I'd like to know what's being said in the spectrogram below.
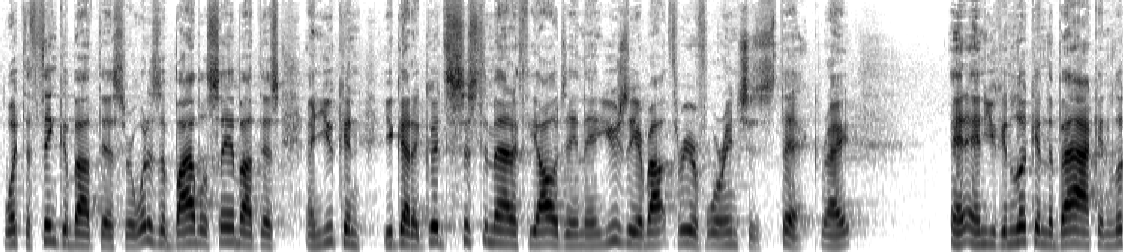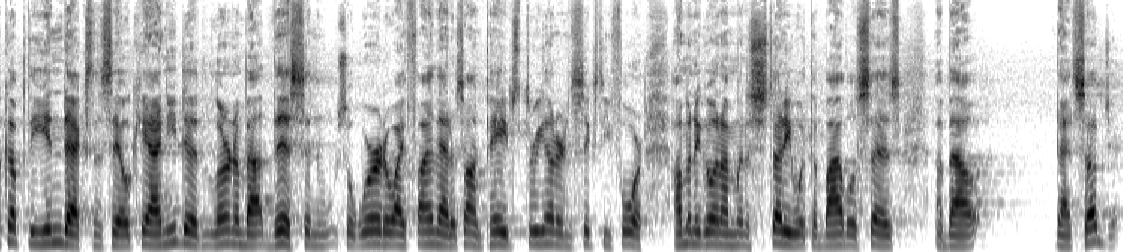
what to think about this or what does the Bible say about this, and you can you got a good systematic theology, and they're usually about three or four inches thick, right? And, and you can look in the back and look up the index and say, okay, I need to learn about this. And so where do I find that? It's on page 364. I'm going to go and I'm going to study what the Bible says about that subject.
